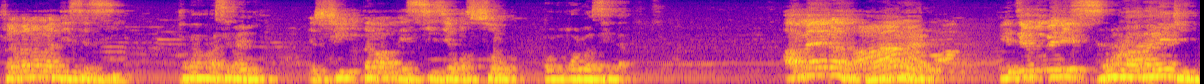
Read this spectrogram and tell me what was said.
Frère Branham m'a dit ceci. Je suis dans le sixième saut. niko uhuru wa sika Amen. Amen. Et Dieu vous bénisse. M'a dit,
